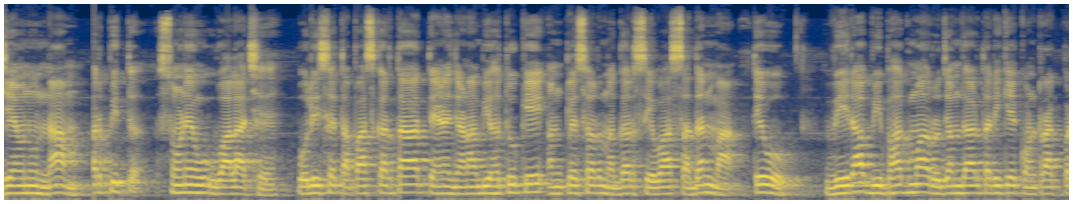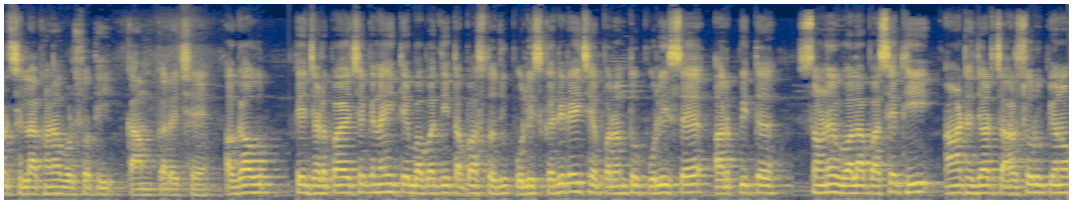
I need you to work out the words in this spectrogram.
જેનું નામ અર્પિત સોણેવાલા છે. પોલીસે તપાસ કરતા તેણે જણાવ્યું હતું કે અંકલેશ્વર નગર સેવા સદનમાં તેઓ વેરા વિભાગમાં રોજમદાર તરીકે કોન્ટ્રાક્ટ પર છેલ્લા ઘણા વર્ષોથી કામ કરે છે. અગાઉ તે ઝડપાયો છે કે નહીં તે બાબતની તપાસ તો હજુ પોલીસ કરી રહી છે, પરંતુ પોલીસે અર્પિત સણેવાલા પાસેથી આઠ હજાર ચારસો રૂપિયાનો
